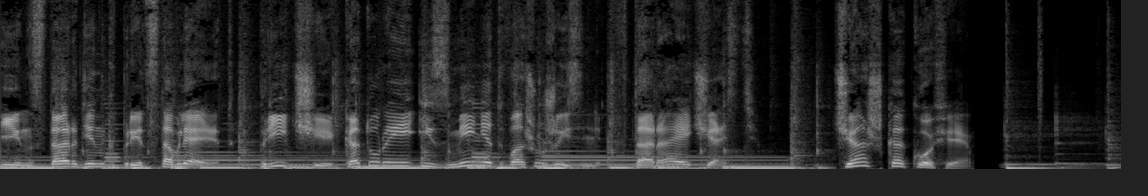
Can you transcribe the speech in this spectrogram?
Инстардинг представляет притчи, которые изменят вашу жизнь. Вторая часть. Чашка кофе.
